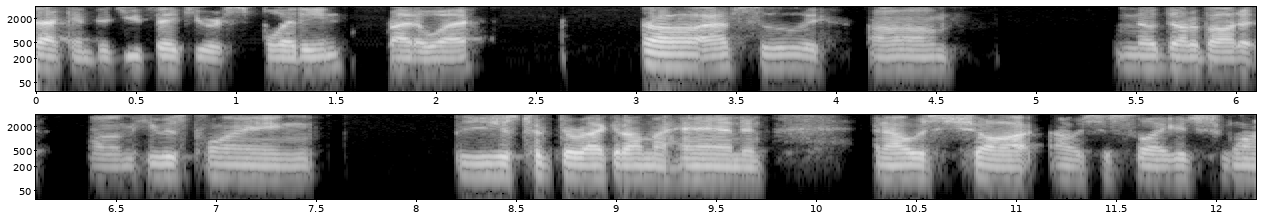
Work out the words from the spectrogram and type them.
second, did you think you were splitting right away? Oh, absolutely. Um, no doubt about it. Um, he was playing. He just took the racket of my hand, and and I was shocked. I was just like, I just want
